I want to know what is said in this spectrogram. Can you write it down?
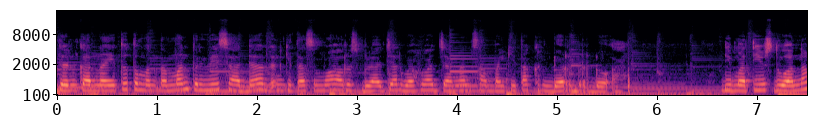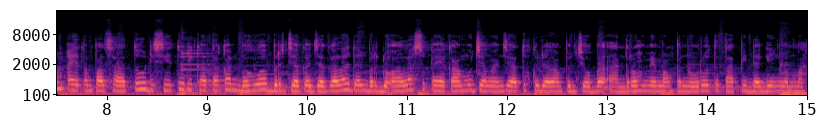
Dan karena itu teman-teman Prilly sadar dan kita semua harus belajar bahwa jangan sampai kita kendor berdoa. Di Matius 26 ayat 41 di situ dikatakan bahwa berjaga-jagalah dan berdoalah supaya kamu jangan jatuh ke dalam pencobaan. Roh memang penurut tetapi daging lemah.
